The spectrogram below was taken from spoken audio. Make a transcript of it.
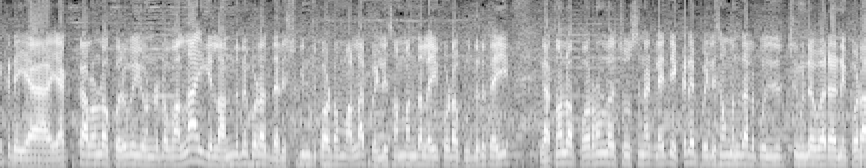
ఇక్కడ ఏకకాలంలో కొలువై ఉండడం వల్ల వీళ్ళందరినీ కూడా దర్శించుకోవడం వల్ల పెళ్ళి సంబంధాలు అవి కూడా కుదురుతాయి. గతంలో పూర్వంలో చూసినట్లయితే ఇక్కడే పెళ్ళి సంబంధాలు కుదుర్చుకునేవారని కూడా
